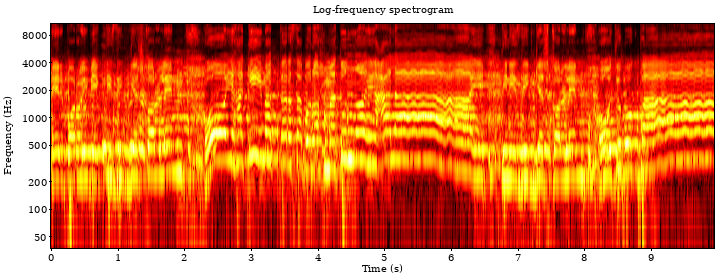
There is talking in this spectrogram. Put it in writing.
এরপর ওই ব্যক্তি জিজ্ঞেস করলেন, ওই হাকিম আক্তার সাব রহমাতুল্লাহ আলাই তিনি জিজ্ঞেস করলেন ও যুবক ভাই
